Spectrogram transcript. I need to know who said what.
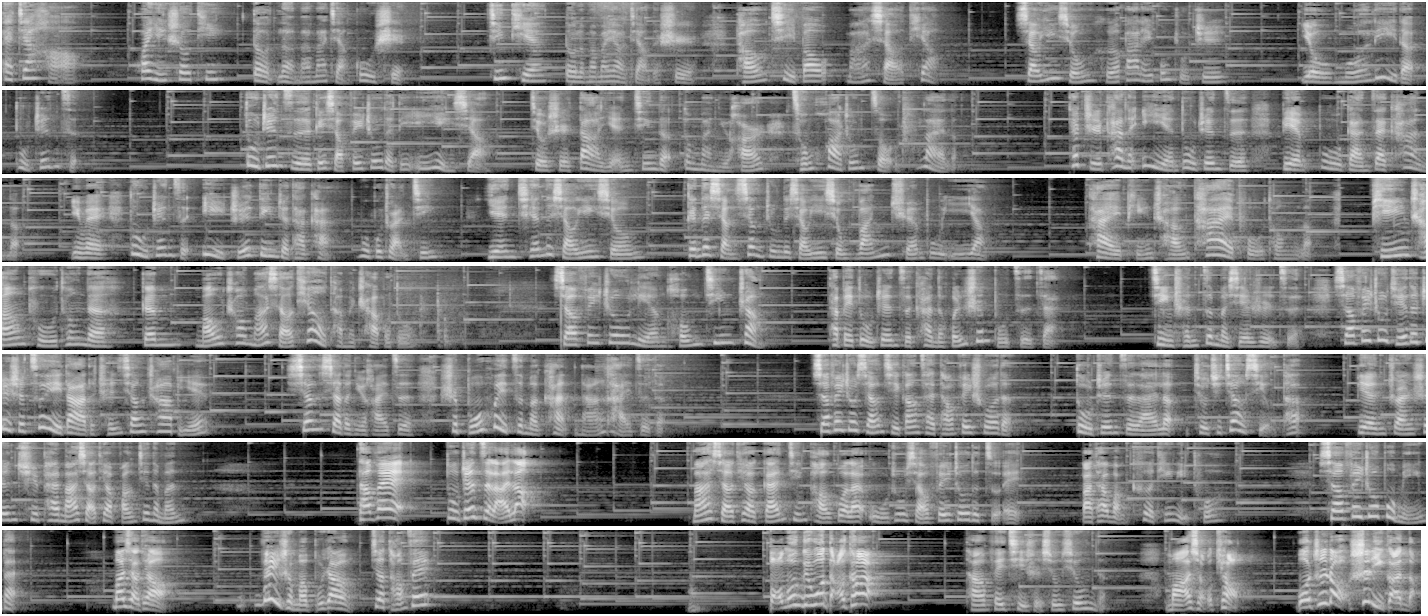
Speaker 1: 大家好，欢迎收听逗乐妈妈讲故事。今天逗乐妈妈要讲的是《淘气包马小跳》，小英雄和芭蕾公主之有魔力的杜真子。杜真子给小非洲的第一印象就是大眼睛的动漫女孩从画中走出来了。他只看了一眼杜真子，便不敢再看了。因为杜真子一直盯着他看，目不转睛。眼前的小英雄跟他想象中的小英雄完全不一样，太平常、太普通了，平常普通的跟毛超、马小跳他们差不多。小非洲脸红筋胀，他被杜真子看得浑身不自在。进城这么些日子，小非洲觉得这是最大的城乡差别。乡下的女孩子是不会这么看男孩子的。小非洲想起刚才唐飞说的，杜真子来了就去叫醒他，便转身去拍马小跳房间的门。唐飞，杜真子来了。马小跳赶紧跑过来捂住小非洲的嘴，把他往客厅里拖。小非洲不明白，马小跳，为什么不让叫唐飞？
Speaker 2: 把门给我打开！
Speaker 1: 唐飞气势汹汹的。
Speaker 2: 马小跳，我知道是你干的。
